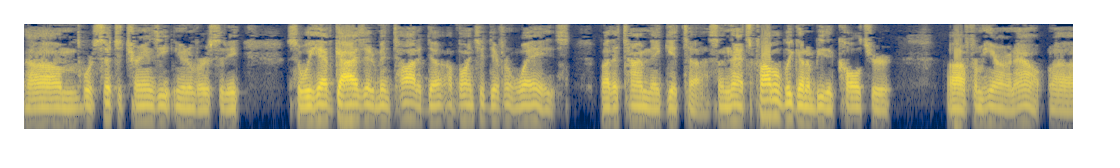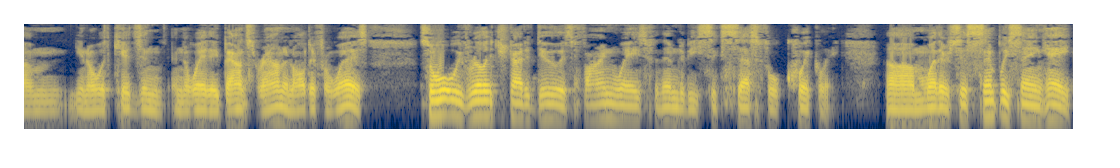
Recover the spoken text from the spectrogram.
Um, we're such a transient university, so we have guys that have been taught a, a bunch of different ways by the time they get to us, and that's probably going to be the culture uh, from here on out. Um, you know, with kids and, and the way they bounce around in all different ways. So what we've really tried to do is find ways for them to be successful quickly. Um, whether it's just simply saying, Hey,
